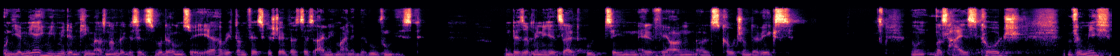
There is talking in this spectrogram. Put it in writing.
Und je mehr ich mich mit dem Thema auseinandergesetzt wurde, umso eher habe ich dann festgestellt, dass das eigentlich meine Berufung ist. Und deshalb bin ich jetzt seit gut zehn, elf Jahren als Coach unterwegs. Nun, was heißt Coach? Für mich,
